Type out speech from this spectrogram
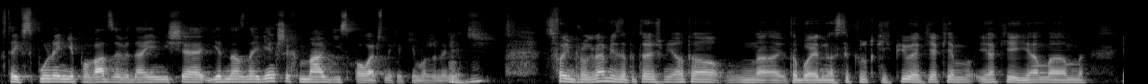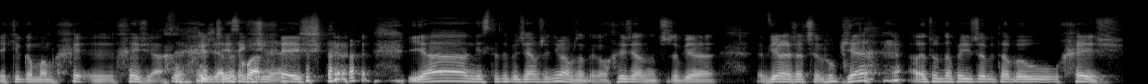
w tej wspólnej niepowadze, wydaje mi się, jedna z największych magii społecznych, jakie możemy mieć. W swoim programie zapytałeś mnie o to, na, to była jedna z tych krótkich piłek, jakie, jakie ja mam, jakiego mam chy, y, chyzia. Chyzia, Czy jest dokładnie. chyź? Ja niestety powiedziałem, że nie mam żadnego chyzia, znaczy, że wiele, wiele rzeczy lubię, ale trudno powiedzieć, żeby to był chyź.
